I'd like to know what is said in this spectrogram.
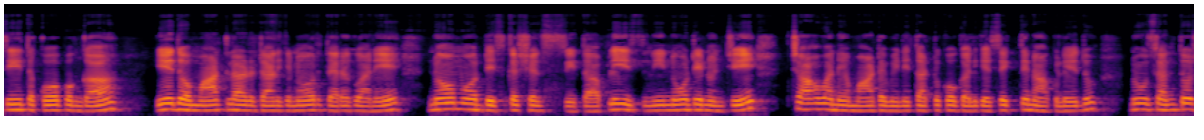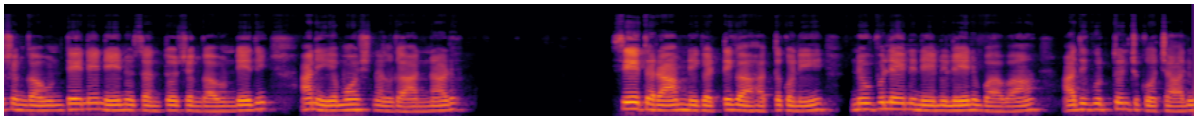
సీత కోపంగా ఏదో మాట్లాడటానికి నోరు తెరగు అని no more discussions Sita. Please నీ నోటి నుంచి చావు అనే మాట విని తట్టుకోగలిగే శక్తి నాకు లేదు. నువ్వు సంతోషంగా ఉంటేనే నేను సంతోషంగా ఉండేది అని ఎమోషనల్గా అన్నాడు. సీతారాంని గట్టిగా హత్తుకొని నువ్వు లేని నేను లేను బావా అది గుర్తుంచుకో చాలు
